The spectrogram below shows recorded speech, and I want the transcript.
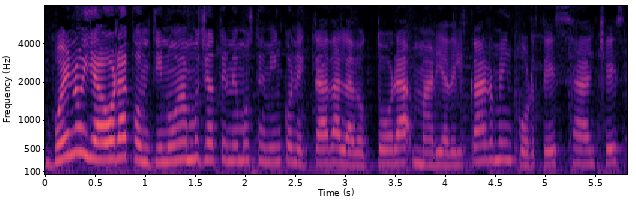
Bueno, y ahora continuamos, ya tenemos también conectada a la doctora María del Carmen Cortés Sánchez.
